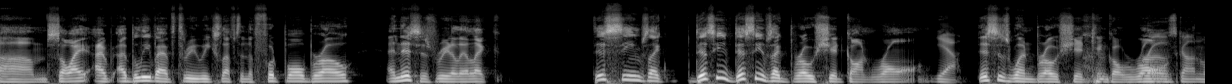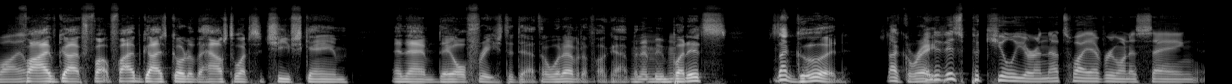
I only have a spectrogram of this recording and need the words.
Um, so I, I, I believe I have three weeks left in the football, bro. And this is really like, this seems like this seems this seems like bro shit gone wrong. Yeah. This is when bro shit can go wrong. Bro's gone wild. Five guys, five guys go to the house to watch the Chiefs game, and then they all freeze to death or whatever the fuck happened. I mean, Mhm. but it's it's not good. Not great. And it is peculiar, and that's why everyone is saying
